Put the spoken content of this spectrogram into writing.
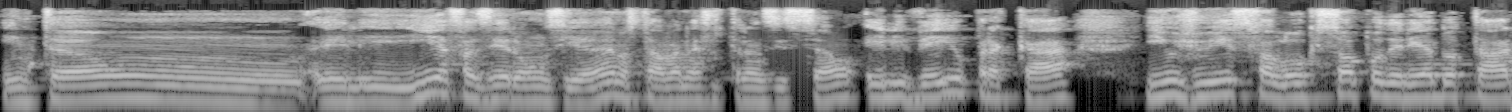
Então, ele ia fazer 11 anos, estava nessa transição. Ele veio para cá e o juiz falou que só poderia adotar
